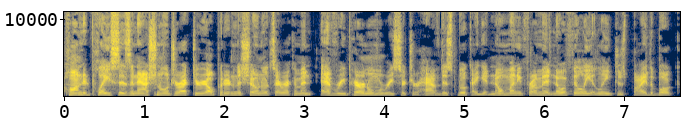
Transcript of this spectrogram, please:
Haunted Places, a National Directory. I'll put it in the show notes. I recommend every paranormal researcher have this book. I get no money from it, no affiliate link, just buy the book.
